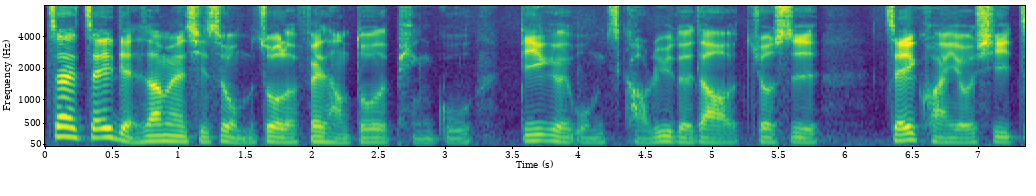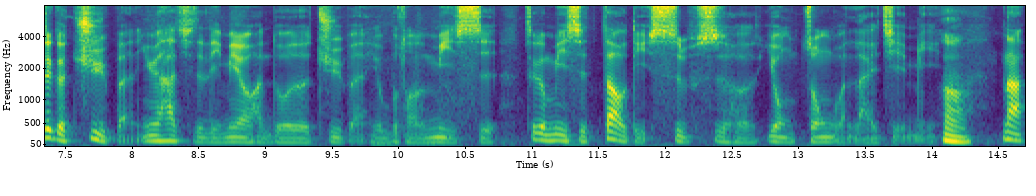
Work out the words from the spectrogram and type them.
在这一点上面，其实我们做了非常多的评估。第一个，我们考虑得到就是。这一款游戏，这个剧本，因为它其实里面有很多的剧本，有不同的密室。这个密室到底适不适合用中文来解谜？嗯，那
